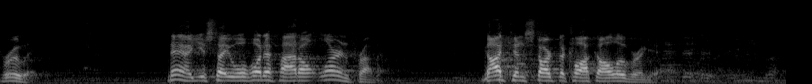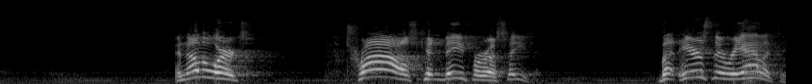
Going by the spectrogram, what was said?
through it. Now, you say, well, what if I don't learn from it? God can start the clock all over again. In other words, trials can be for a season. But here's the reality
